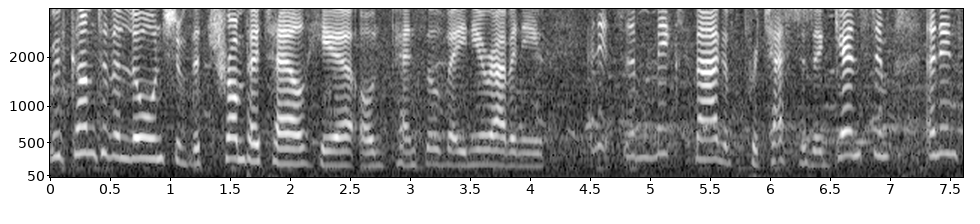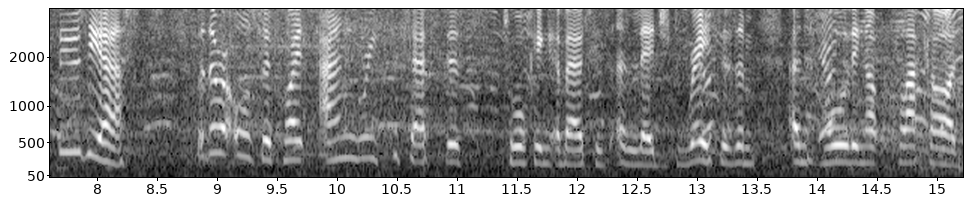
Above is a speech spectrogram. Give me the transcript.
We've come to the launch of the Trump Hotel here on Pennsylvania Avenue and it's a mixed bag of protesters against him and enthusiasts. But there are also quite angry protesters talking about his alleged racism and holding up placards.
